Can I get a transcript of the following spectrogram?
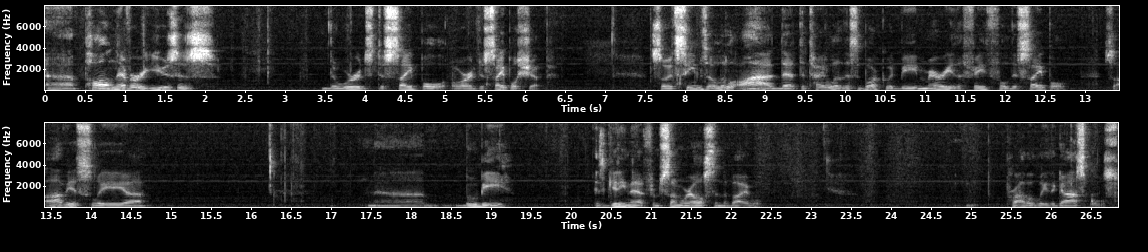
uh, Paul never uses the words disciple or discipleship. So it seems a little odd that the title of this book would be Mary the Faithful Disciple. So obviously, uh, uh, Buby is getting that from somewhere else in the Bible. Probably the Gospels.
